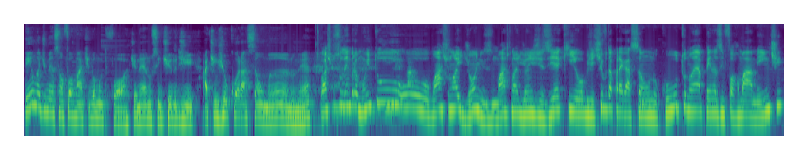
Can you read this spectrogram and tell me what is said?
tem uma dimensão formativa muito forte, né? No sentido de atingir o coração humano, né? Eu acho que isso lembra muito o Martin Lloyd Jones. Martin Lloyd Jones dizia que o objetivo da pregação no culto não é apenas informar a mente,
